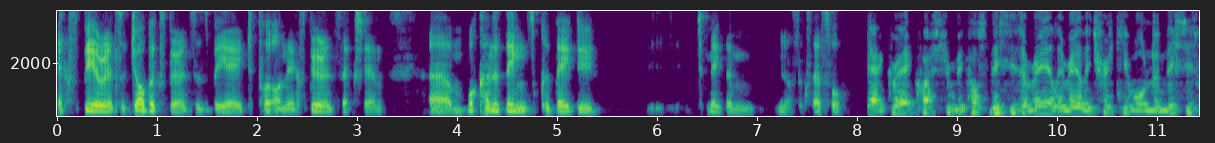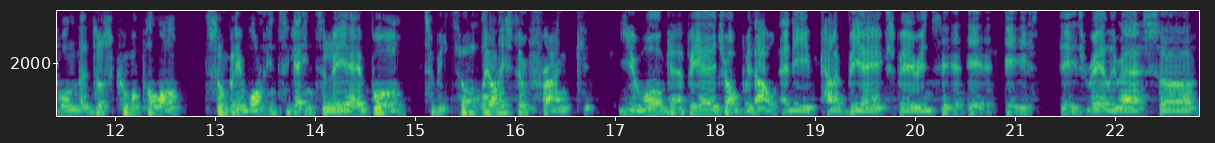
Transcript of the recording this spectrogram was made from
experience, or job experience as BA to put on the experience section? Um, what kind of things could they do to make them you know successful? Yeah, great question because this is a really really tricky one, and this is one that does come up a lot somebody wanting to get into mm. BA. But to be totally honest and frank, you won't get a BA job without any kind of BA experience. It, it, it is it is really rare. So,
